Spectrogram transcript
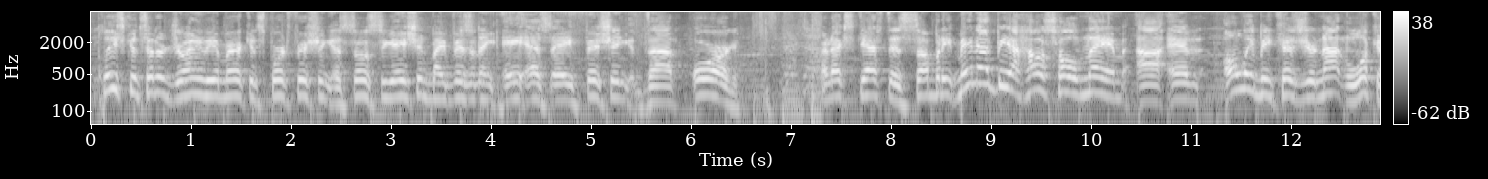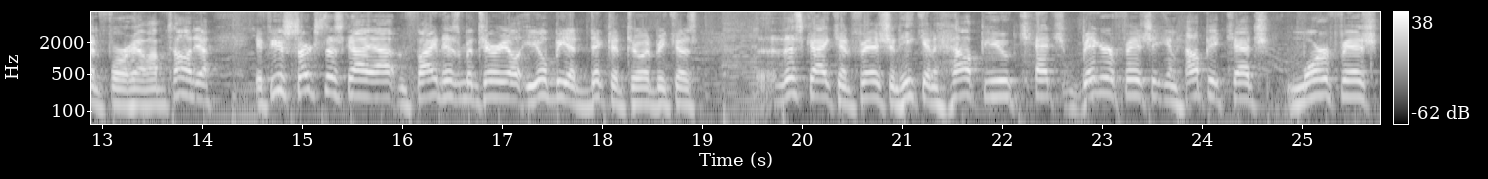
please consider joining the American Sport Fishing Association by visiting asafishing.org. Our next guest is somebody, may not be a household name, uh, and only because you're not looking for him. I'm telling you, if you search this guy out and find his material, you'll be addicted to it because this guy can fish and he can help you catch bigger fish. He can help you catch more fish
